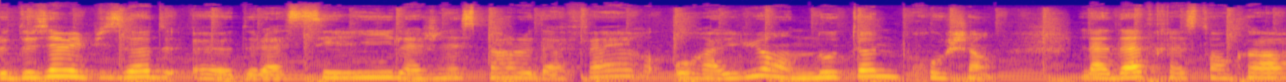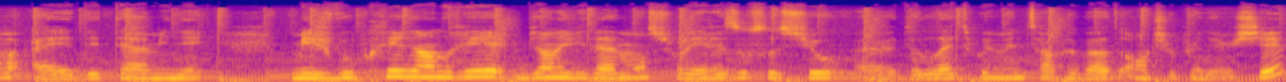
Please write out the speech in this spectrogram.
Le deuxième épisode euh, de la série La jeunesse parle d'affaires aura lieu en automne prochain. La date reste encore à être déterminée, mais je vous préviendrai bien évidemment sur les réseaux sociaux euh, de Let Women Talk About Entrepreneurship.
